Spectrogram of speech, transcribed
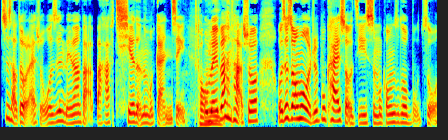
至少对我来说，我是没办法把它切的那么干净。我没办法说，我这周末我就不开手机，什么工作都不做。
